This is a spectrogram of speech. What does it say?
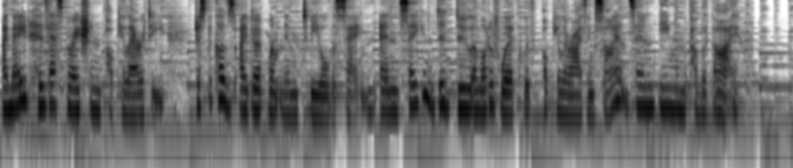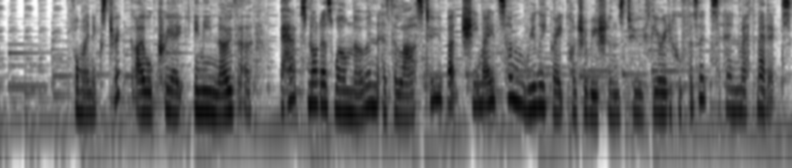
I made his aspiration popularity just because I don't want them to be all the same, and Sagan did do a lot of work with popularising science and being in the public eye. For my next trick, I will create Emmy Noether, Perhaps not as well known as the last two, but she made some really great contributions to theoretical physics and mathematics.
